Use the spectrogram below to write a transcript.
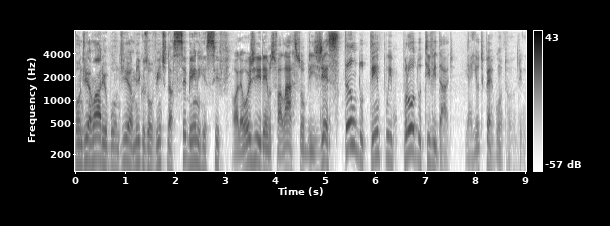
Bom dia, Mário. Bom dia, amigos ouvintes da CBN Recife. Olha, hoje iremos falar sobre gestão do tempo e produtividade. E aí eu te pergunto, Rodrigo,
